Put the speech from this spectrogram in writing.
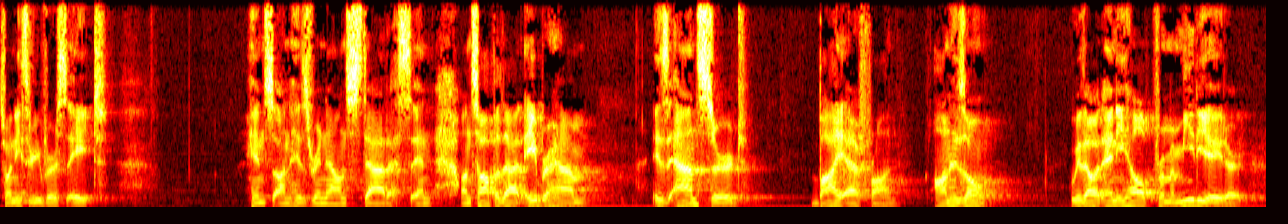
23, verse 8 hints on his renowned status. And on top of that, Abraham is answered by Ephron on his own without any help from a mediator,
